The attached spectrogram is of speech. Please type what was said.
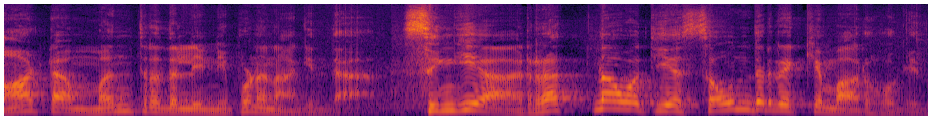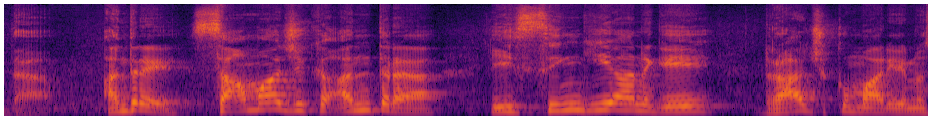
ಮಾಟ ಮಂತ್ರದಲ್ಲಿ ನಿಪುಣನಾಗಿದ್ದ. ಸಿಂಗಿಯ ರತ್ನಾವತಿಯ ಸೌಂದರ್ಯಕ್ಕೆ ಮಾರು ಹೋಗಿದ್ದ. ಅಂದರೆ ಸಾಮಾಜಿಕ ಅಂತರ ಈ ಸಿಂಗಿಯಾನಿಗೆ ರಾಜಕುಮಾರಿಯನ್ನು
